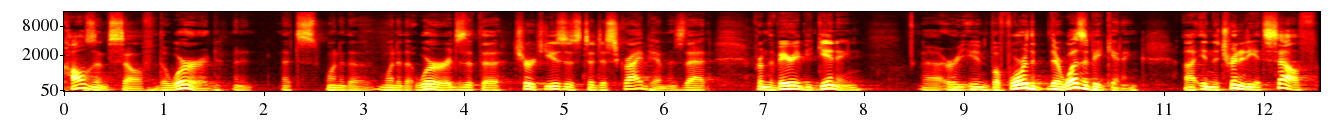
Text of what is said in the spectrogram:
calls himself the Word, and that's one of the one of the words that the church uses to describe him. Is that from the very beginning, uh, or even before the, there was a beginning, uh, in the Trinity itself.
